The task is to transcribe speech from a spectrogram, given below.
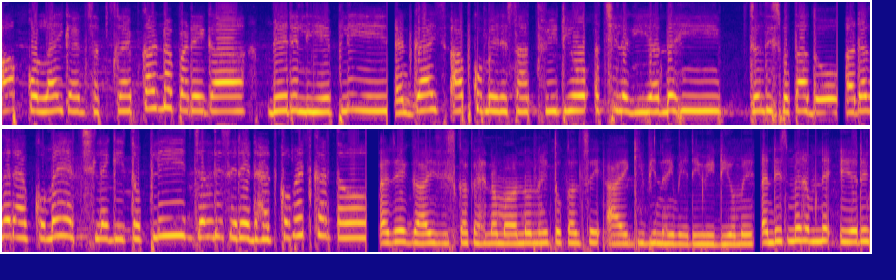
आपको लाइक एंड सब्सक्राइब करना पड़ेगा। मेरे लिए प्लीज़ एंड गाइज़ आपको मेरे साथ वीडियो अच्छी लगी या नहीं, जल्दी से बता दो. और अगर आपको मैं अच्छी लगी तो प्लीज़ जल्दी से रेड हार्ट कमेंट कर दो. अरे गाइस इसका कहना मानो नहीं तो कल से आएगी भी नहीं मेरी वीडियो में. एंड इसमें हमने इयर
